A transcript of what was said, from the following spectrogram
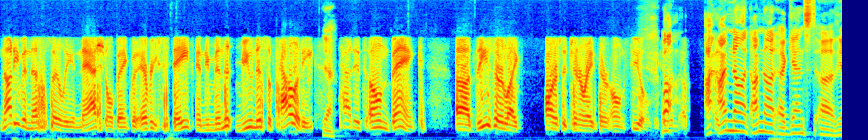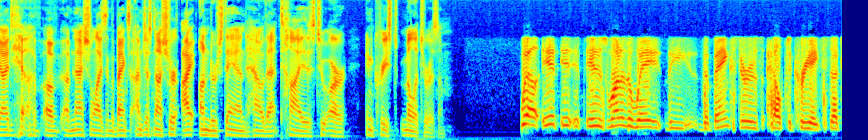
not even necessarily a national bank, but every state and municipality Yeah. had its own bank. Uh, these are like cars that generate their own fuel. Well, in a- I, I'm not. I'm not against uh, the idea of, of, of nationalizing the banks. I'm just not sure I understand how that ties to our increased militarism. Well, it, it it is one of the way the the banksters help to create such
